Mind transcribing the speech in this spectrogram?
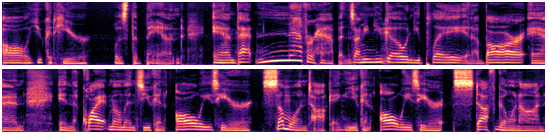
all you could hear was the band. And that never happens. I mean, you hmm. go and you play in a bar, and in the quiet moments, you can always hear someone talking. You can always hear stuff going on.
